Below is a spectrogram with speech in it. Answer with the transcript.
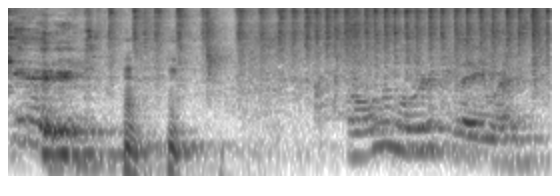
Good. All the more to play with.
